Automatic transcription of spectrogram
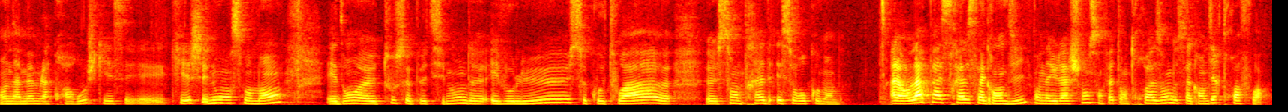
On a même la Croix-Rouge qui est, qui est chez nous en ce moment et dont tout ce petit monde évolue, se côtoie, s'entraide et se recommande. Alors la passerelle s'agrandit. On a eu la chance en fait en trois ans de s'agrandir trois fois.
